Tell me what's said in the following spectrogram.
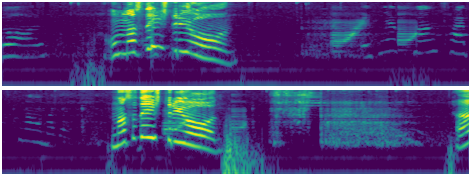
Yok. Onu nasıl değiştiriyorsun? Nasıl değiştiriyorsun? Ha?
